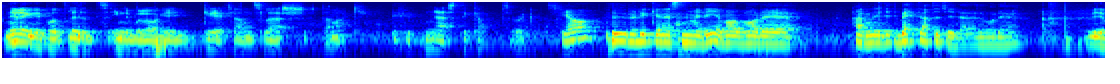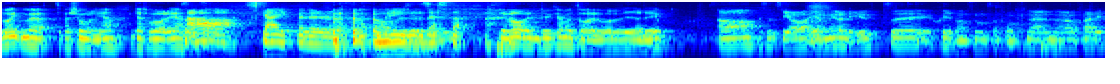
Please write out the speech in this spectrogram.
Nu ligger vi på ett litet indiebolag i Grekland slash Danmark. Nasty Cut Records. Ja, hur lyckades ni med det? Var, var det hade ni lite bättre attityd där eller var det? Det var ett möte personligen, kanske var det. Ah, Skype eller mail är det bästa. det var, väl- du kan väl ta det, det var väl via dig? Ja, precis. Jag, jag mailade ut eh, skivan till massa folk när, när den var färdig.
